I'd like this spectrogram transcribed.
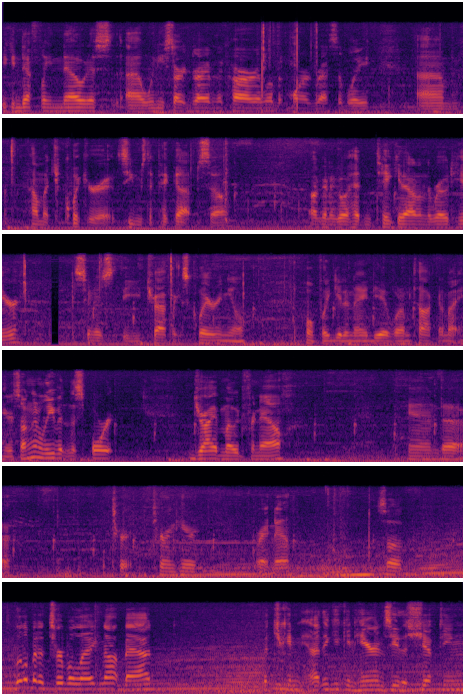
you can definitely notice uh, when you start driving the car a little bit more aggressively um, how much quicker it seems to pick up. So I'm going to go ahead and take it out on the road here. As soon as the traffic's clearing, you'll hopefully get an idea of what I'm talking about here. So I'm going to leave it in the sport drive mode for now. And uh, we'll tur turn here right now. So a little bit of turbo lag, not bad. But you can, I think you can hear and see the shifting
